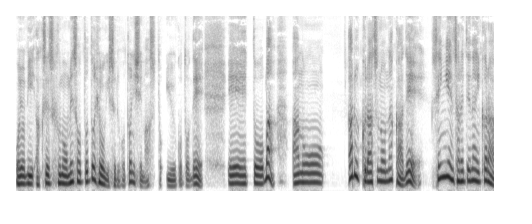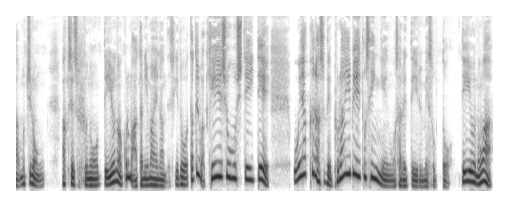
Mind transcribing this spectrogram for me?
及びアクセス不能メソッドと表記することにしますということで、えっ、と、まあ、あの、あるクラスの中で宣言されてないからもちろんアクセス不能っていうのはこれも当たり前なんですけど、例えば継承していて、親クラスでプライベート宣言をされているメソッドっていうのは、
